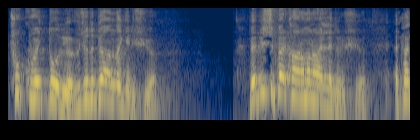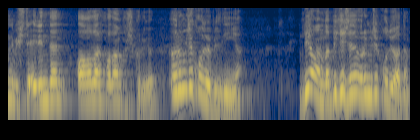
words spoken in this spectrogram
Çok kuvvetli oluyor. Vücudu bir anda gelişiyor. Ve bir süper kahraman haline dönüşüyor. Efendim işte elinden ağlar falan fışkırıyor. Örümcek oluyor bildiğin ya. Bir anda bir gecede örümcek oluyor adam.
